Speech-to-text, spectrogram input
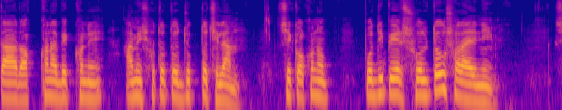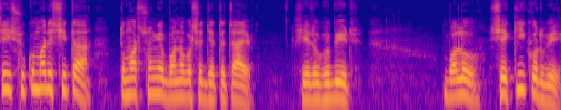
তা রক্ষণাবেক্ষণে আমি সতত যুক্ত ছিলাম। সে কখনো প্রদীপের সলতেও সরায়নি। সেই সুকুমারী সীতা তোমার সঙ্গে বনবাসে যেতে চায়। সে রঘুবীর বলো, সে কি করবে?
